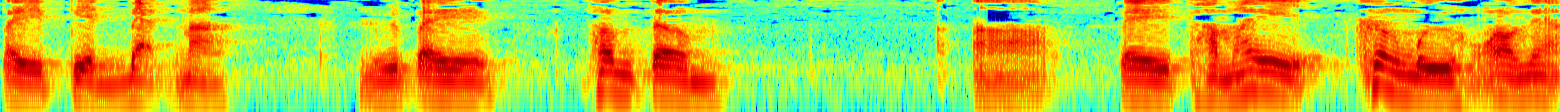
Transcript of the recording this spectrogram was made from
ไปเปลี่ยนแบตมา หรือไปเพิ่มเติม ไปทำให้เครื่องมือของเราเนี่ย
